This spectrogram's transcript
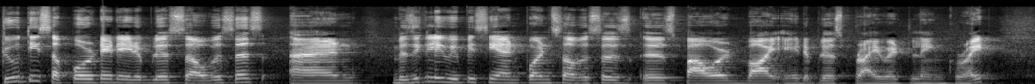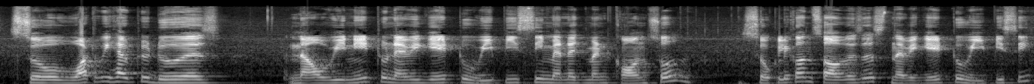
to the supported AWS services and basically VPC endpoint services is powered by AWS private link, right? So what we have to do is now we need to navigate to VPC management console. So click on services, navigate to VPC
